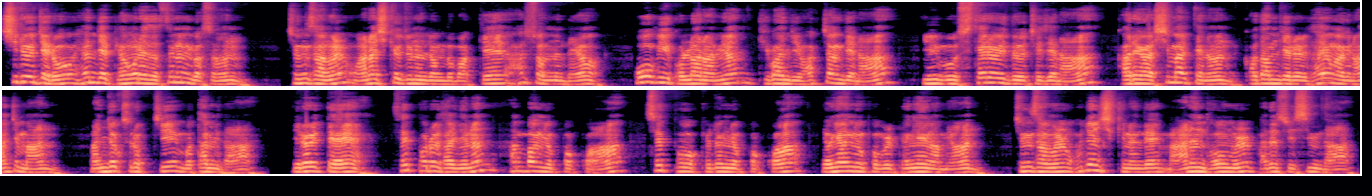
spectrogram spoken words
치료제로 현재 병원에서 쓰는 것은 증상을 완화시켜주는 정도밖에 할 수 없는데요. 호흡이 곤란하면 기관지 확장제나 일부 스테로이드 제제나 가래가 심할 때는 거담제를 사용하긴 하지만 만족스럽지 못합니다. 이럴 때 세포를 살리는 한방요법과 세포 교정요법과 영양요법을 병행하면 증상을 호전시키는데 많은 도움을 받을 수 있습니다.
